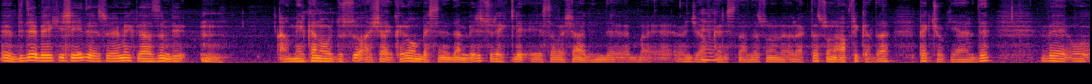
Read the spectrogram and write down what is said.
Evet bir de belki şeyi de söylemek lazım bir Amerikan ordusu aşağı yukarı 15 seneden beri sürekli e, savaş halinde. E, önce evet. Afganistan'da, sonra Irak'ta, sonra Afrika'da pek çok yerde. Ve o,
